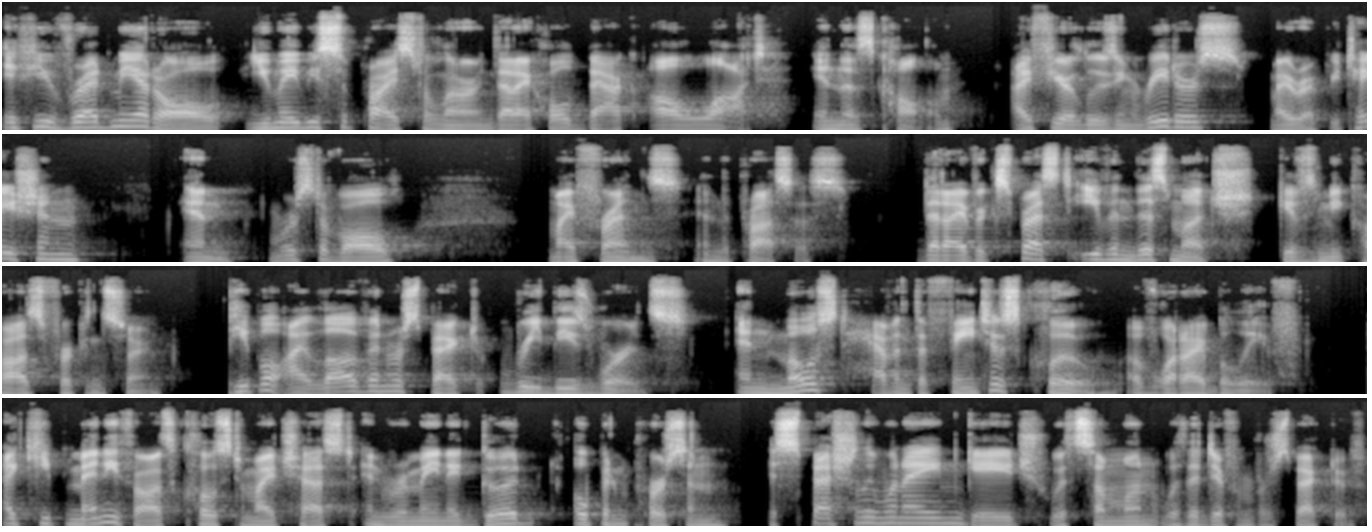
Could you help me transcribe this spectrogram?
If you've read me at all, you may be surprised to learn that I hold back a lot in this column. I fear losing readers, my reputation, and worst of all, my friends in the process. That I've expressed even this much gives me cause for concern. People I love and respect read these words, and most haven't the faintest clue of what I believe. I keep many thoughts close to my chest and remain a good, open person, especially when I engage with someone with a different perspective.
